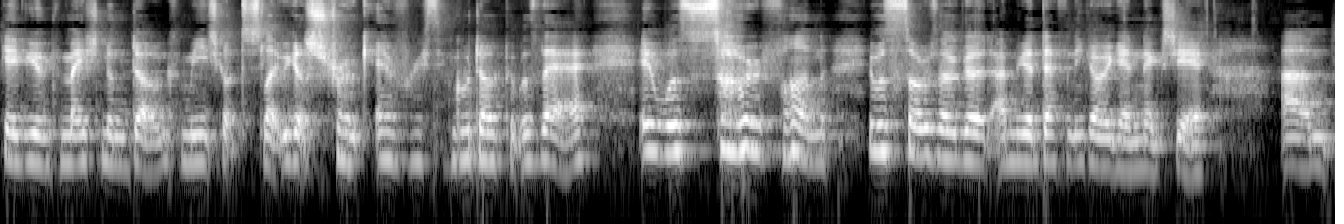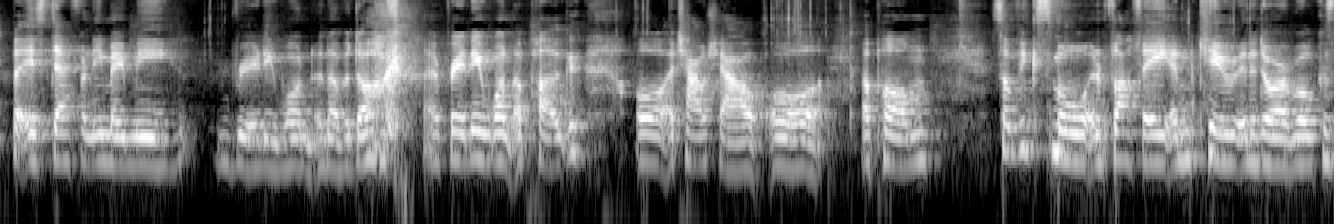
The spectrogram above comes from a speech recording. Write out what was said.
gave you information on the dogs we each got to like we got to stroke every single dog that was there. It was so fun. It was so so good. I'm gonna definitely go again next year. Um, but it's definitely made me really want another dog. I really want a pug or a chow chow or a pom. Something small and fluffy and cute and adorable because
